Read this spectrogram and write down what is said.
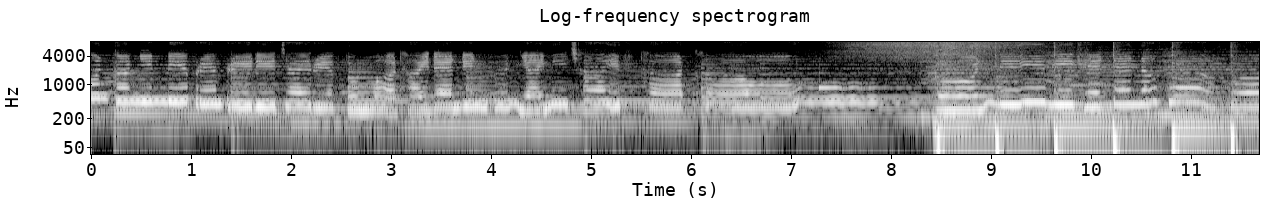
วนกันยินดีเปรียมปรีดีใจเรียกตนว่าไทยแดนดินพื้นใหญ่มีใชัยถาดเขาก่อนนี้มีเขตแดนนับว่ากว้า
